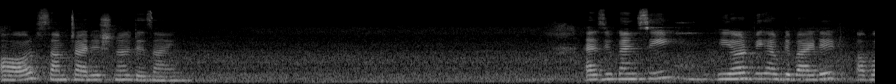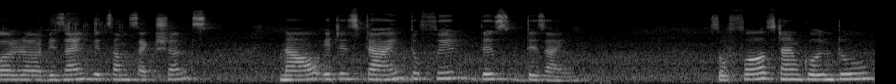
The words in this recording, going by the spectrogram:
or some traditional design. As you can see here we have divided our uh, design with some sections. Now it is time to fill this design. So first I am going to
